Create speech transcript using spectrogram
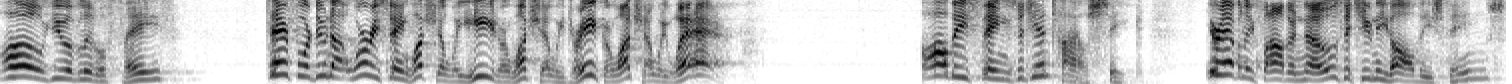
Oh, you of little faith. Therefore, do not worry, saying, What shall we eat, or what shall we drink, or what shall we wear? All these things the Gentiles seek. Your heavenly Father knows that you need all these things.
